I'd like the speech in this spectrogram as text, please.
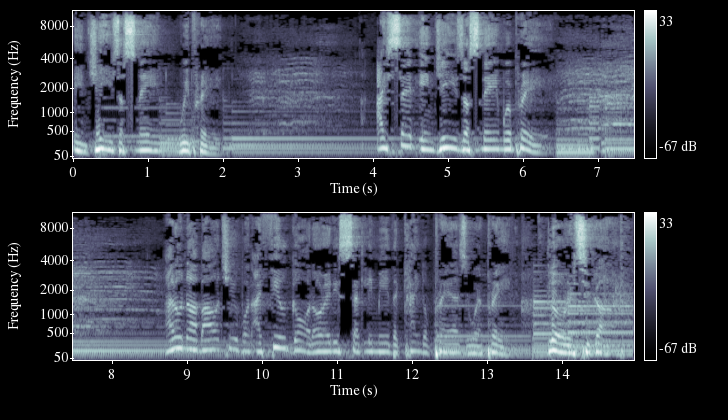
In Jesus' name we pray. I said, In Jesus' name we pray. I don't know about you, but I feel God already settling me the kind of prayers you were praying. Glory to God.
